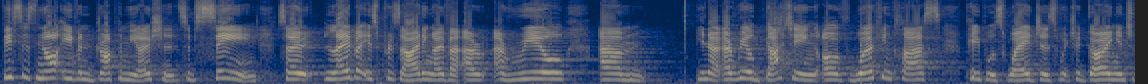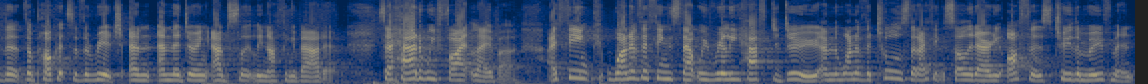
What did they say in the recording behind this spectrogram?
This is not even a drop in the ocean, it's obscene. So Labor is presiding over a, a real um, you know, a real gutting of working class people's wages, which are going into the, the pockets of the rich, and, and they're doing absolutely nothing about it. So, how do we fight Labor? I think one of the things that we really have to do, and one of the tools that I think Solidarity offers to the movement,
